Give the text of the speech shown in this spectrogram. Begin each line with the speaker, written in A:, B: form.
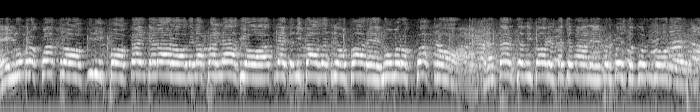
A: E il numero 4 Filippo Calderaro della Palladio, atleta di casa trionfare, numero 4, è la terza vittoria stagionale per questo corridore.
